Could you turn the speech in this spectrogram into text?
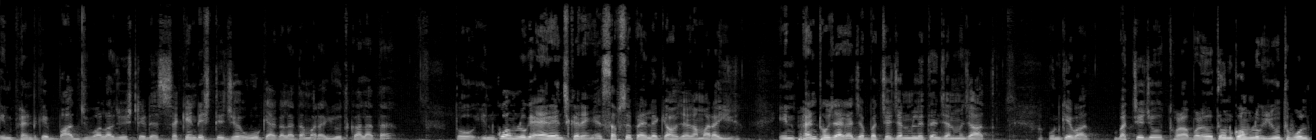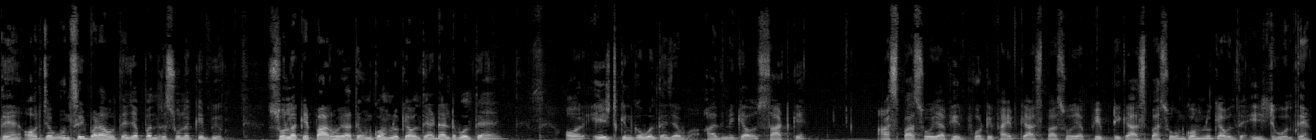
इन्फेंट के बाद जो वाला जो स्टेज है सेकेंड स्टेज जो है, वो क्या कहलाता है हमारा? यूथ कहलाता है। तो इनको हम लोग अरेंज करेंगे। सबसे पहले क्या हो जाएगा? हमारा इन्फेंट हो जाएगा जब बच्चे जन्म लेते हैं, जन्मजात। उनके बाद बच्चे जो थोड़ा बड़े होते हैं, उनको हम लोग यूथ बोलते हैं। और जब उनसे बड़ा होते हैं, जब पंद्रह, सोलह के सोलह के पार हो जाते हैं, उनको हम लोग क्या बोलते हैं? अडल्ट बोलते हैं। और एज किन को बोलते हैं? जब आदमी क्या हो, साठ के आसपास हो या फिर फोर्टी फाइव के आसपास हो या फिफ्टी के आसपास हो, उनको हम लोग क्या बोलते हैं? एज बोलते हैं।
